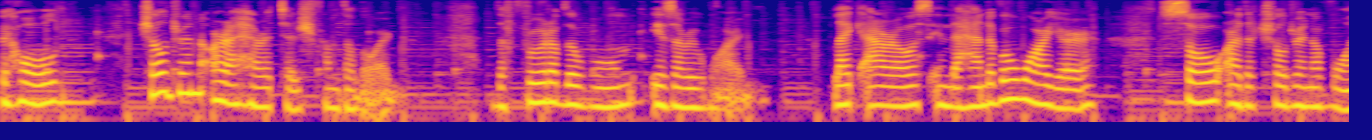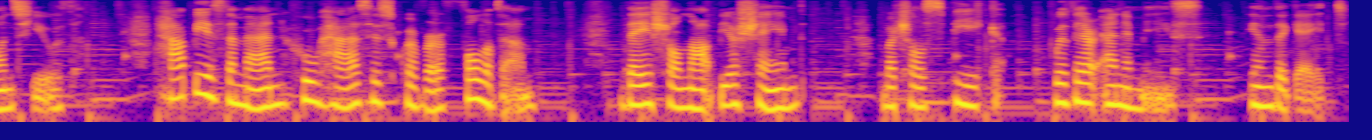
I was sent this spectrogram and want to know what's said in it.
Behold, children are a heritage from the Lord. The fruit of the womb is a reward. Like arrows in the hand of a warrior, so are the children of one's youth. Happy is the man who has his quiver full of them. They shall not be ashamed, but shall speak with their enemies in the gate.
